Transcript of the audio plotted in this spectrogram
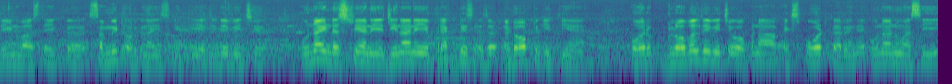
ਦੇਣ ਵਾਸਤੇ ਇੱਕ ਸਮਿਟ ਆਰਗੇਨਾਈਜ਼ ਕੀਤੀ ਹੈ, ਜਿਹਦੇ ਵਿੱਚ ਉਹਨਾਂ ਇੰਡਸਟਰੀਆਂ ਨੇ, ਜਿਨ੍ਹਾਂ ਨੇ ਇਹ ਪ੍ਰੈਕਟਿਸ ਐਜ਼ ਅਡਾਪਟ ਕੀਤੀਆਂ ਹੈ ਔਰ ਗਲੋਬਲ ਦੇ ਵਿੱਚ ਉਹ ਆਪਣਾ ਐਕਸਪੋਰਟ ਕਰ ਰਹੇ ਨੇ ਉਹਨਾਂ ਨੂੰ ਅਸੀਂ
